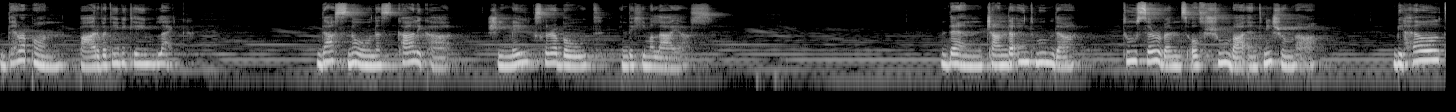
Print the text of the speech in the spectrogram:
Thereupon, Parvati became black. Thus known as Kalika, she makes her abode in the Himalayas. Then Chanda and Munda, two servants of Shumbha and Nishumbha, beheld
